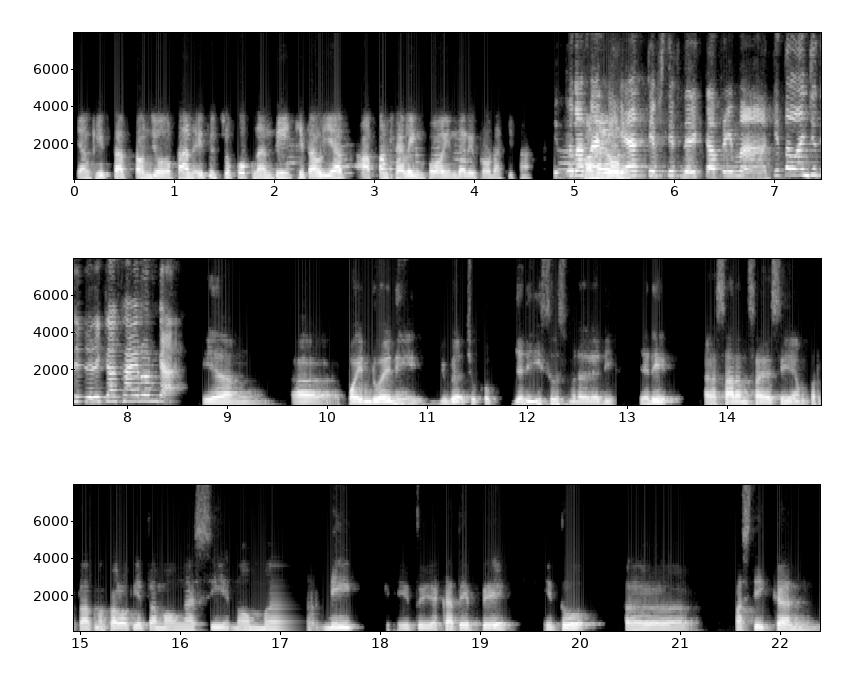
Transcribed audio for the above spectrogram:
yang kita tonjolkan itu cukup nanti kita lihat apa selling point dari produk kita. Itulah Mas tadi Heron. ya tips-tips dari Kak Prima. Kita lanjut dari Kak Kairon Kak. Yang uh, poin dua ini juga cukup jadi isu sebenarnya di. Jadi uh, saran saya sih yang pertama kalau kita mau ngasih nomor NIK itu ya KTP itu uh, pastikan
